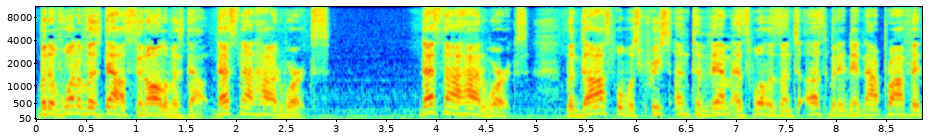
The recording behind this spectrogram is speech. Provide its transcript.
But if one of us doubts, then all of us doubt. That's not how it works. That's not how it works. The gospel was preached unto them as well as unto us, but it did not profit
